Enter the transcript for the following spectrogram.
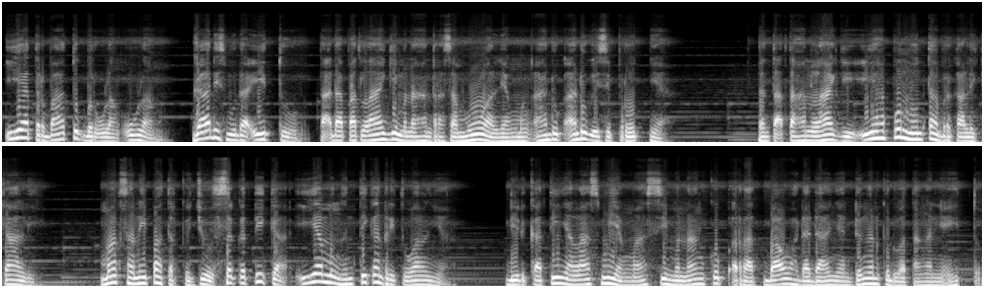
Ia terbatuk berulang-ulang. Gadis muda itu tak dapat lagi menahan rasa mual yang mengaduk-aduk isi perutnya. Dan tak tahan lagi, ia pun muntah berkali-kali. Max Hanifah terkejut. Seketika ia menghentikan ritualnya. Didekatinya Lasmi yang masih menangkup erat bawah dadanya dengan kedua tangannya itu.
